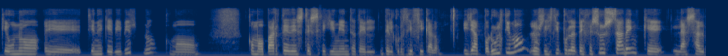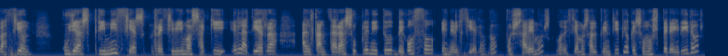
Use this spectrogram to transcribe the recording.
que uno eh, tiene que vivir, ¿no? Como, como parte de este seguimiento del, crucificado. Y ya por último, los discípulos de Jesús saben que la salvación cuyas primicias recibimos aquí en la tierra alcanzará su plenitud de gozo en el cielo. ¿no? Pues sabemos, como decíamos al principio, que somos peregrinos,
